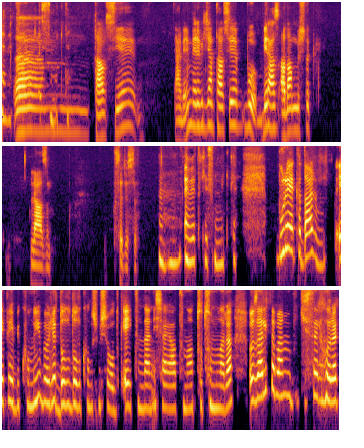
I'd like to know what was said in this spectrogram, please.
Evet, ee, kesinlikle. Tavsiye yani benim verebileceğim tavsiye bu. Biraz adanmışlık lazım. Kısacası. Evet kesinlikle. Buraya kadar epey bir konuyu böyle dolu dolu konuşmuş olduk. Eğitimden iş hayatına, tutumlara. Özellikle ben kişisel olarak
